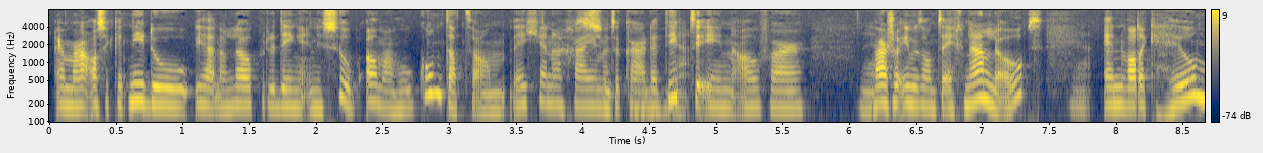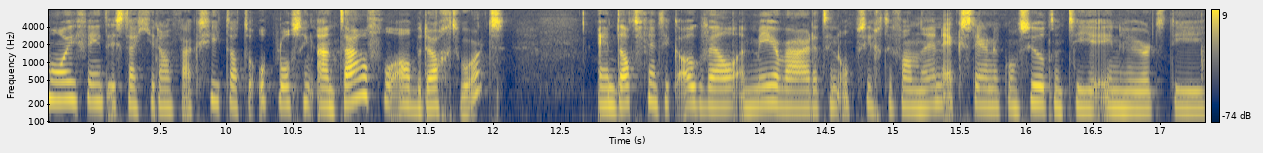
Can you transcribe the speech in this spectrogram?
En maar als ik het niet doe, ja, dan lopen de dingen in de soep. Oh, maar hoe komt dat dan? Weet je, en dan ga je met elkaar de diepte in over ja. waar zo iemand dan tegenaan loopt. Ja. En wat ik heel mooi vind, is dat je dan vaak ziet dat de oplossing aan tafel al bedacht wordt. En dat vind ik ook wel een meerwaarde ten opzichte van hè, een externe consultant die je inhuurt, die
